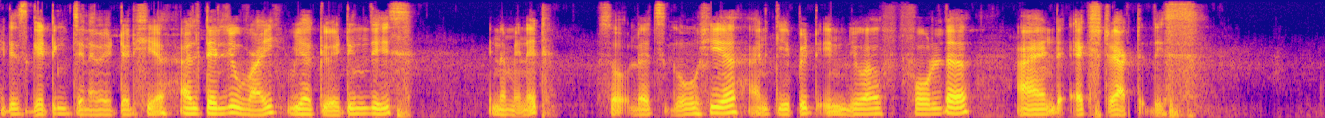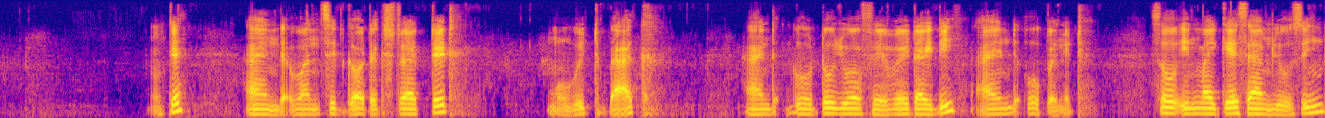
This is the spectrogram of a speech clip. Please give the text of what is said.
it is getting generated here. I'll tell you why we are creating this in a minute. So let's go here and keep it in your folder and extract this. Okay? And once it got extracted move it back and go to your favorite ID and open it. So in my case I'm using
